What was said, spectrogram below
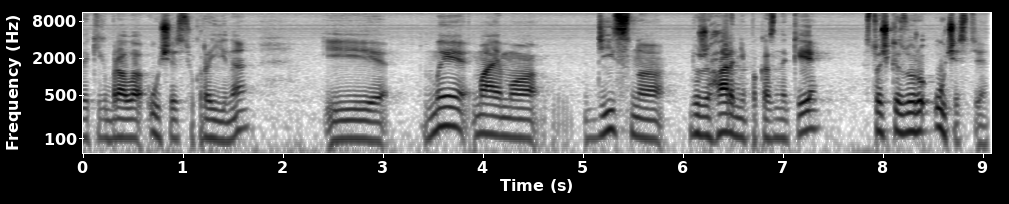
в яких брала участь Україна. І ми маємо дійсно дуже гарні показники з точки зору участі.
